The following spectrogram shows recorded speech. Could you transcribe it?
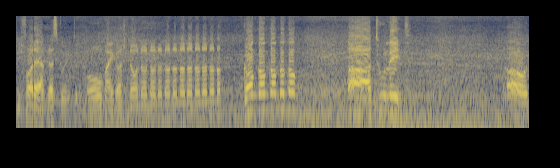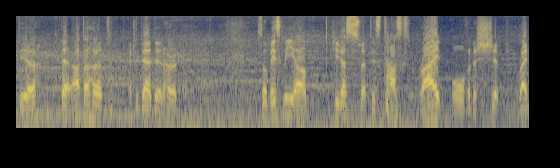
before that I'm just going to oh my gosh no no no no no no no no no no no no gong gong gong gong gong ah too late oh dear that utter hurt actually that did hurt so basically um he just swept his tusks right over the ship right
